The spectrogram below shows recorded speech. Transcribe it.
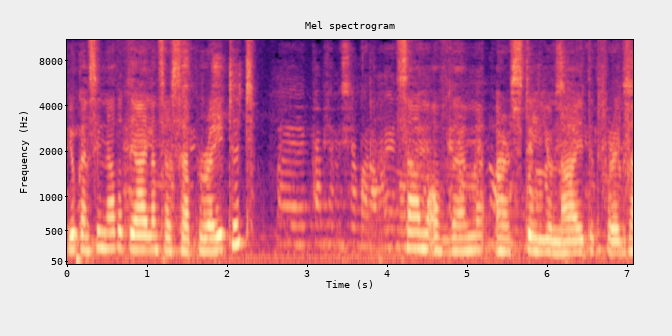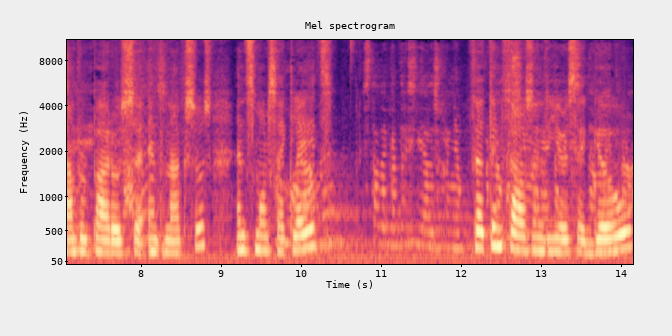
You can see now that the islands are separated. Some of them are still united, for example, Paros and Naxos, and small Cyclades. 13,000 years ago,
